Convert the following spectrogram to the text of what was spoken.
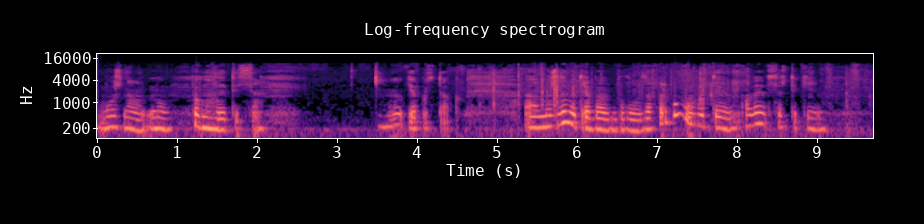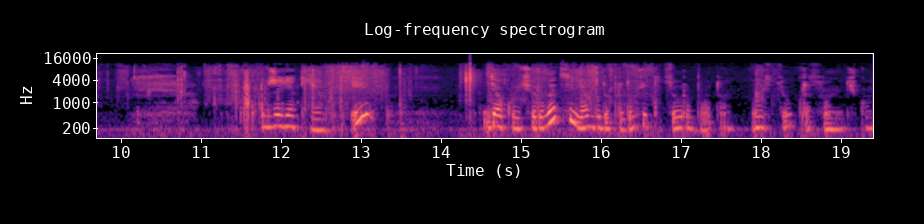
можна ну, помилитися. Ну, якось так. Можливо, треба було зафарбовувати, але все ж таки вже як є. І дякуючи рулетці, я буду продовжити цю роботу. Ось цю красунечку.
